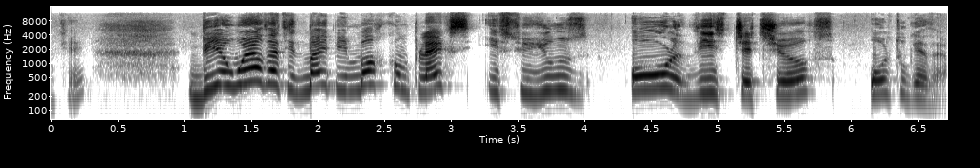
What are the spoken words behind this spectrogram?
Okay, be aware that it might be more complex if you use all these gestures all together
